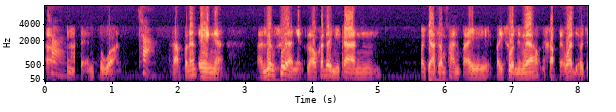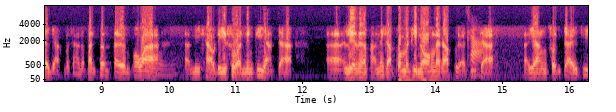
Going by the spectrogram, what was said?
ค่ะสี่แสนตัวค่ะนะครับเพราะฉะนั้นเองเนี่ยเอ่อเรื่องเสื้อเนี่ยเราก็ได้มีการ ประชาสัมพันธ์ไปไปส่วนหนึ่งแล้วนะครับ แต่ว่าเดี๋ยวจะอยากประชาสัมพันธ์เพิ่มเติม เพราะว่าอืมเอ่อมีข่าวดีส่วนหนึ่งที่อยากจะเอ่อเรียนประชาสัมพันธ์ให้กับพ่อแม่พี่น้องนะครับเผื่อที่ค่ะจะเอ่อยังสนใจที่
